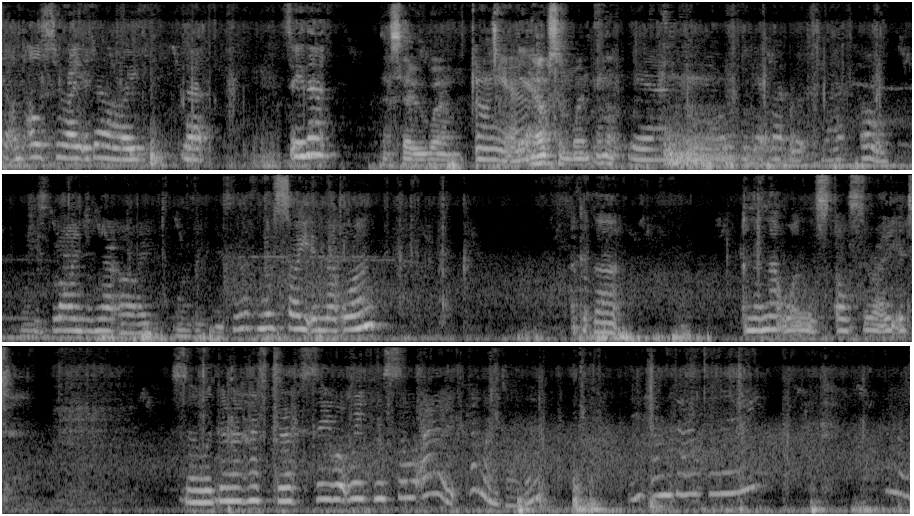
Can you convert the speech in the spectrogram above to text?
Got an ulcerated eye. Look. See that? That's how um, Oh yeah. Nelson went, wasn't it? Yeah. What did we get that looked like? Oh, she's blind in that eye. See, there's no sight in that one. Look at that. And then that one's ulcerated. So we're gonna have to see what we can sort out. Come on, darling. You come down to me. Come on,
